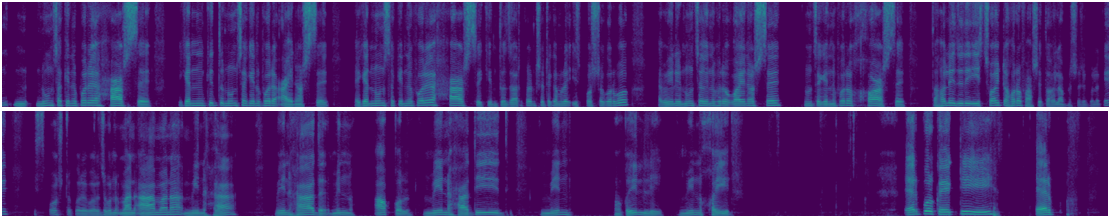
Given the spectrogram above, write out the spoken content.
নুন সাকিনের পরে হাসছে এখানে কিন্তু নুন সাকিনের পরে আইন আসছে। এখানে নুন সাকিনের পরে হাসছে কিন্তু, যার কারণে সেটাকে আমরা স্পষ্ট করব। এবং এখানে নুন সাকিনের পরে ওয়াইন আসছে, নুন সাকিনের পরে খ আসছে। তাহলে যদি এই ছয়টা হরফ আসে, তাহলে আমরা সেটাগুলোকে স্পষ্ট করে বলব। যেমন, মান আমানা মিন হা, মিন হাদ, মিন আকল, মিন হাদিদ, মিন গিল্লি, মিন খৈর। এরপর কয়েকটি, এর,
